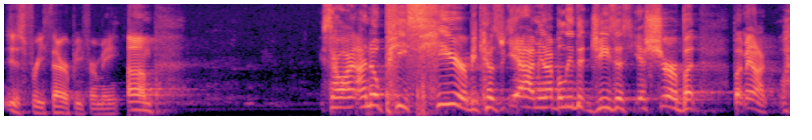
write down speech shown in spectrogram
It's just free therapy for me. Um, so I, I know peace here because, yeah, I mean, I believe that Jesus, yeah, sure, but, but man, I,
